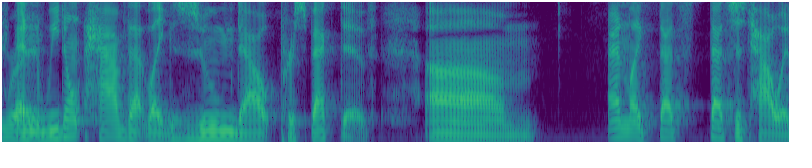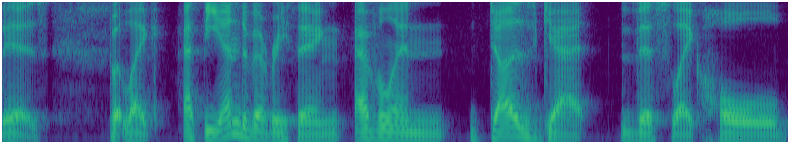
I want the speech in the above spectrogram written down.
Right. and we don't have that like zoomed out perspective um and like that's that's just how it is but like at the end of everything evelyn does get this like whole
